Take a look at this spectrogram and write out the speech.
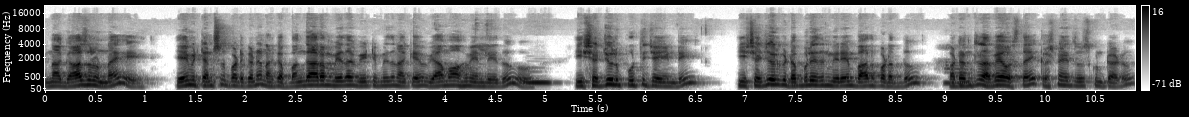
నా గాజులు ఉన్నాయి ఏమి టెన్షన్ పడకండి నాకు బంగారం మీద వీటి మీద నాకేం వ్యామోహం ఏం లేదు. ఈ షెడ్యూల్ పూర్తి చేయండి. ఈ షెడ్యూల్కి డబ్బు లేదని మీరేం బాధపడద్దు. బట్ అంటే అవే వస్తాయి కృష్ణయ్య చూసుకుంటాడు.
